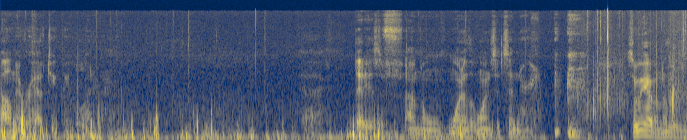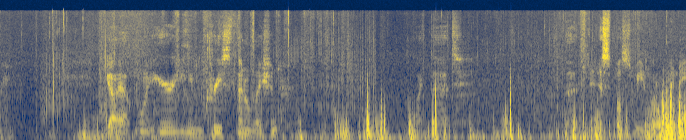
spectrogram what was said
I'll never have two people in it. Uh, that is if I'm the one of the ones that's in there. so we have another guy out point here. You can increase ventilation like that. But it's supposed to be a little windy.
